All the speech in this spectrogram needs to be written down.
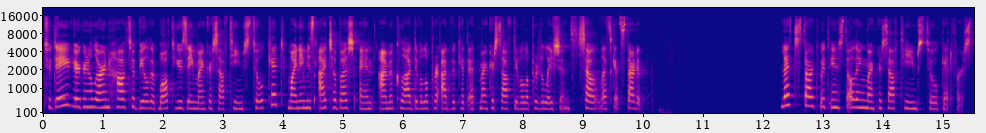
today we're going to learn how to build a bot using Microsoft Teams Toolkit. My name is Ayca Bas and I'm a cloud developer advocate at Microsoft Developer Relations. So let's get started. Let's start with installing Microsoft Teams Toolkit first.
